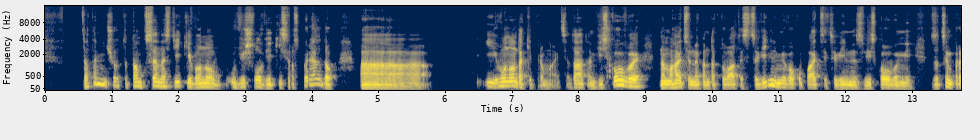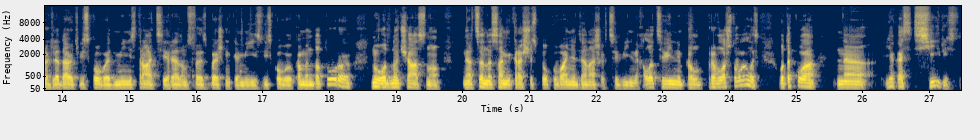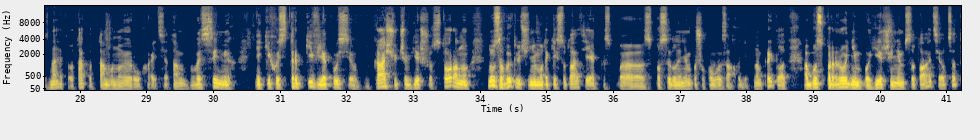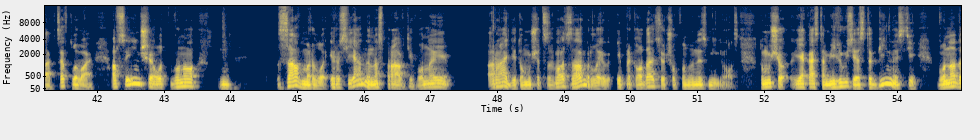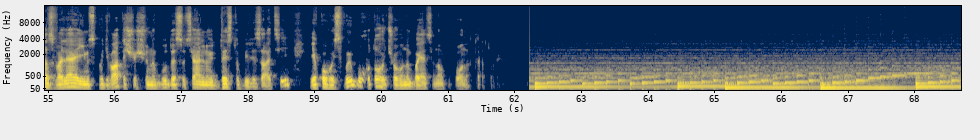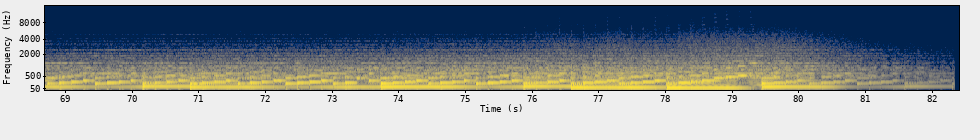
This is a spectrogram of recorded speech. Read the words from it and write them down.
Та там нічого, то там все настільки воно увійшло в якийсь розпорядок, а, і воно так і тримається. Да? Там військові намагаються не контактувати з цивільними в окупації, цивільні з військовими. За цим переглядають військові адміністрації рядом з ФСБшниками і з військовою комендатурою. Ну одночасно. Е, Це не самі кращі спілкування для наших цивільних, але цивільні прил- прилаштувались. Якась сірість, знаєте, отак от там воно і рухається. Там без сильних якихось стрибків якусь в кращу чи в гіршу сторону. Ну за виключенням таких ситуацій, як з, е, з посиленням пошукових заходів, наприклад, або з природнім погіршенням ситуації. Оце так, це впливає. А все інше, от воно завмерло, і росіяни насправді вони. Раді, тому що це вас замерли і- прикладаються, щоб воно не змінювалося. Тому що якась там ілюзія стабільності вона дозволяє їм сподіватися, що не буде соціальної дестабілізації, якогось вибуху, того, чого вони бояться на окупованих територіях.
